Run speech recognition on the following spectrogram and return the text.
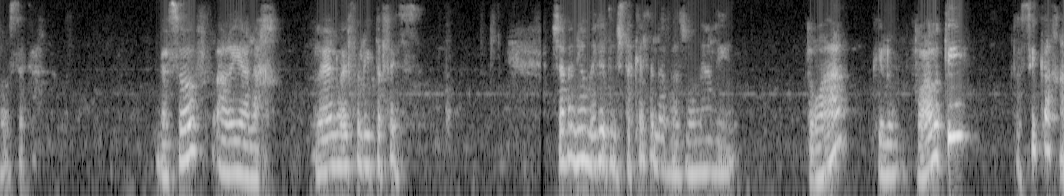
ככה. בסוף האריה הלך, לא היה לו איפה להיתפס. עכשיו אני עומדת ומסתכלת עליו, ואז הוא אומר לי, את רואה? כאילו, את רואה אותי? תעשי ככה.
